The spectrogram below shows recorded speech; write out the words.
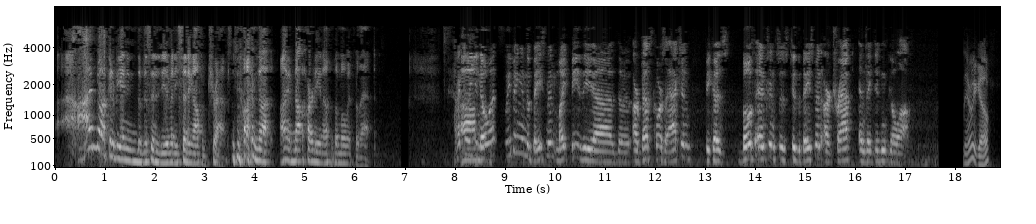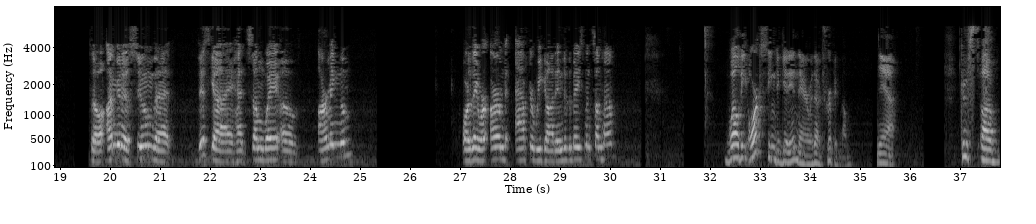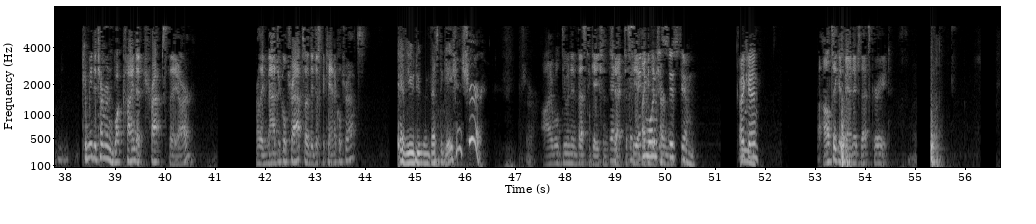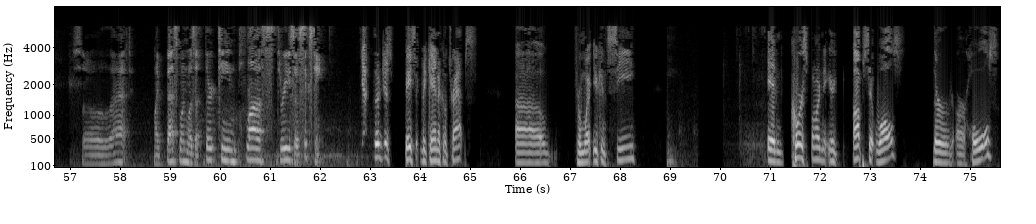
I- I'm not going to be in the vicinity of any setting off of traps. I'm not. I am not hardy enough at the moment for that. Actually, Um, you know what? Sleeping in the basement might be the uh, the our best course of action because both entrances to the basement are trapped and they didn't go off. There we go. So I'm going to assume that this guy had some way of arming them, or they were armed after we got into the basement somehow. Well, the orcs seem to get in there without tripping them. Yeah. Goose, uh, can we determine what kind of traps they are? Are they magical traps? Are they just mechanical traps? If you do investigation, sure. Sure. I will do an investigation Can- check to can see if I can determine. assist him? I can. I'll take advantage. That's great. So that my best one was a 13 plus 3, so 16. Yeah, they're just basic mechanical traps. Uh, from what you can see, in corresponding opposite walls, there are holes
